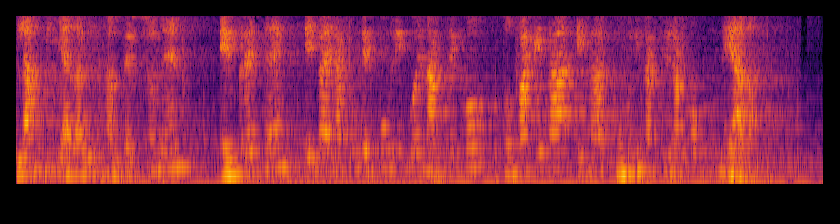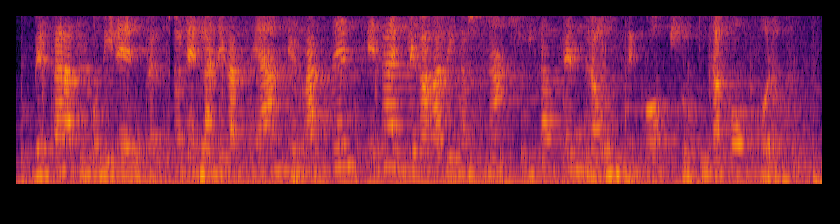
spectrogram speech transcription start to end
lan bila dabiltzan pertsonen, enpresen eta erakunde publikoen arteko topaketa eta komunikaziorako gunea da. Bertaratuko diren pertsonen laneratzea errazten eta enplegagarritasuna sustatzen laguntzeko sortutako foroa.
